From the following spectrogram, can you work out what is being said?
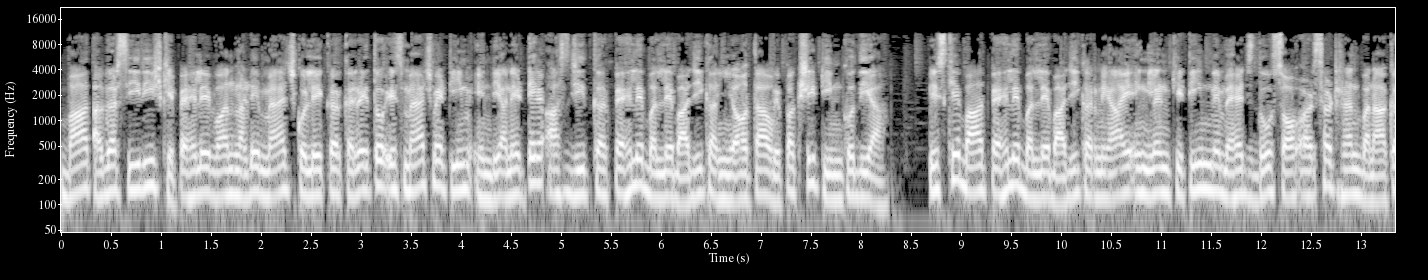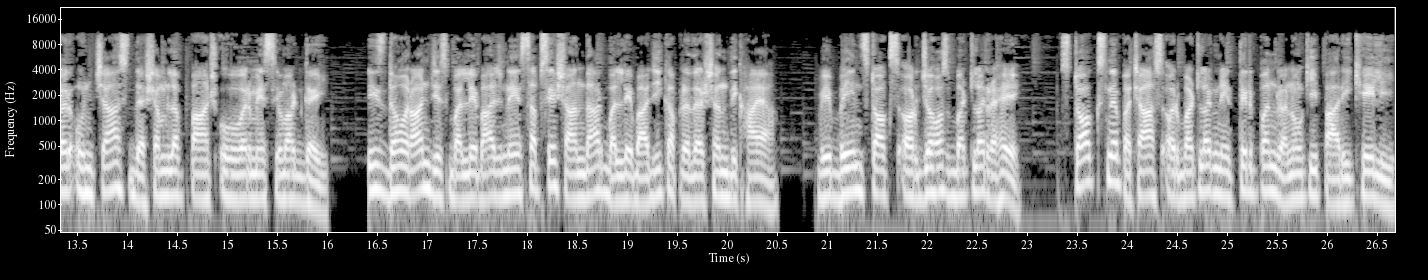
बात अगर सीरीज़ के पहले वन वनडे मैच को लेकर करे तो इस मैच में टीम इंडिया ने टॉस जीतकर पहले बल्लेबाजी का न्यौता विपक्षी टीम को दिया। इसके बाद पहले बल्लेबाजी करने आए इंग्लैंड की टीम ने महज दो सौ अड़सठ रन बनाकर उनचास दशमलव पाँच ओवर में सिमट गई। इस दौरान जिस बल्लेबाज ने सबसे शानदार बल्लेबाजी का प्रदर्शन दिखाया, वे बेन स्टॉक्स और जॉस बटलर रहे। स्टॉक्स ने 50 और बटलर ने तिरपन रनों की पारी खेली।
